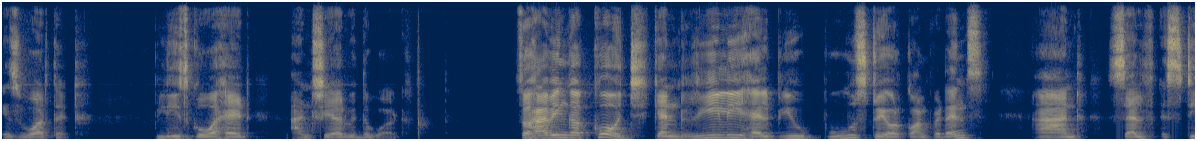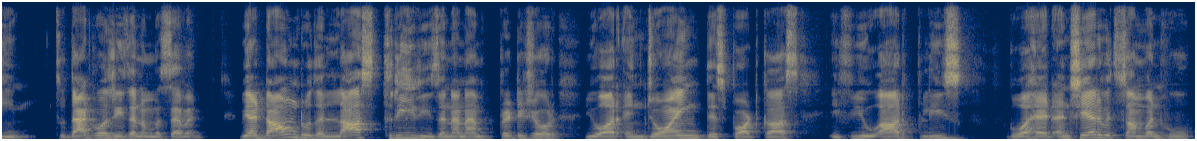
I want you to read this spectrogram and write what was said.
is worth it. Please go ahead and share with the world. So, having a coach can really help you boost your confidence and self esteem. So, that was reason number seven. We are down to the last three reason, and I'm pretty sure you are enjoying this podcast. If you are, please go ahead and share with someone who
